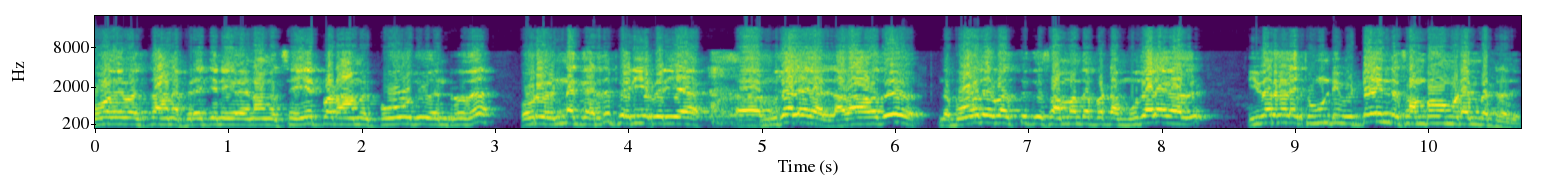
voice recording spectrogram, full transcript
போதை வஸ்தான பிரச்சனைகளை நாங்கள் செயற்படாமல் போகுது என்றது ஒரு எண்ண கருத்து பெரிய பெரிய அஹ், முதலைகள் அதாவது இந்த போதை வஸ்துக்கு சம்பந்தப்பட்ட முதலைகள் இவர்களை தூண்டிவிட்டே இந்த சம்பவம் இடம்பெற்றது.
